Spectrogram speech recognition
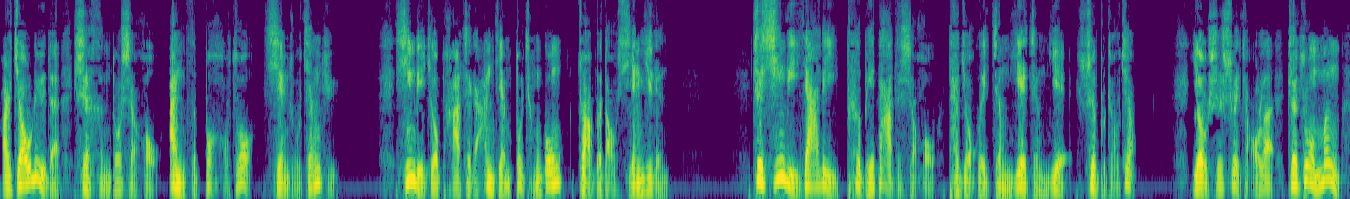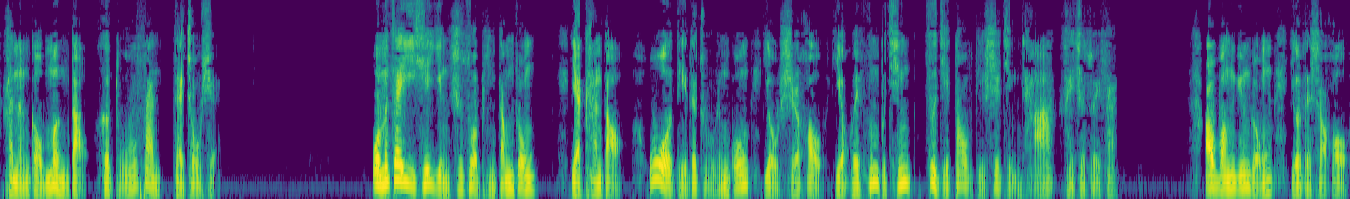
而焦虑的是，很多时候案子不好做，陷入僵局，心里就怕这个案件不成功，抓不到嫌疑人。这心理压力特别大的时候，他就会整夜整夜睡不着觉，有时睡着了，这做梦还能够梦到和毒贩在周旋。我们在一些影视作品当中也看到，卧底的主人公有时候也会分不清自己到底是警察还是罪犯。而王云荣有的时候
